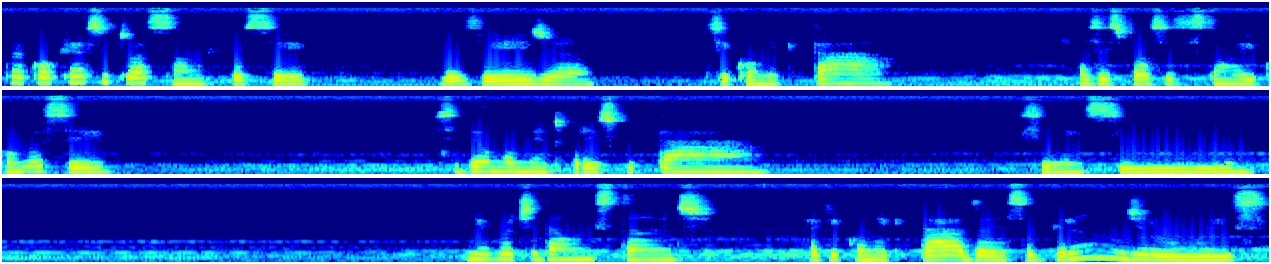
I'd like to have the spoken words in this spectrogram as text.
para qualquer situação que você deseja se conectar. As respostas estão aí com você. Se dê um momento para escutar, silencie. E eu vou te dar um instante para que, conectado a essa grande luz,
